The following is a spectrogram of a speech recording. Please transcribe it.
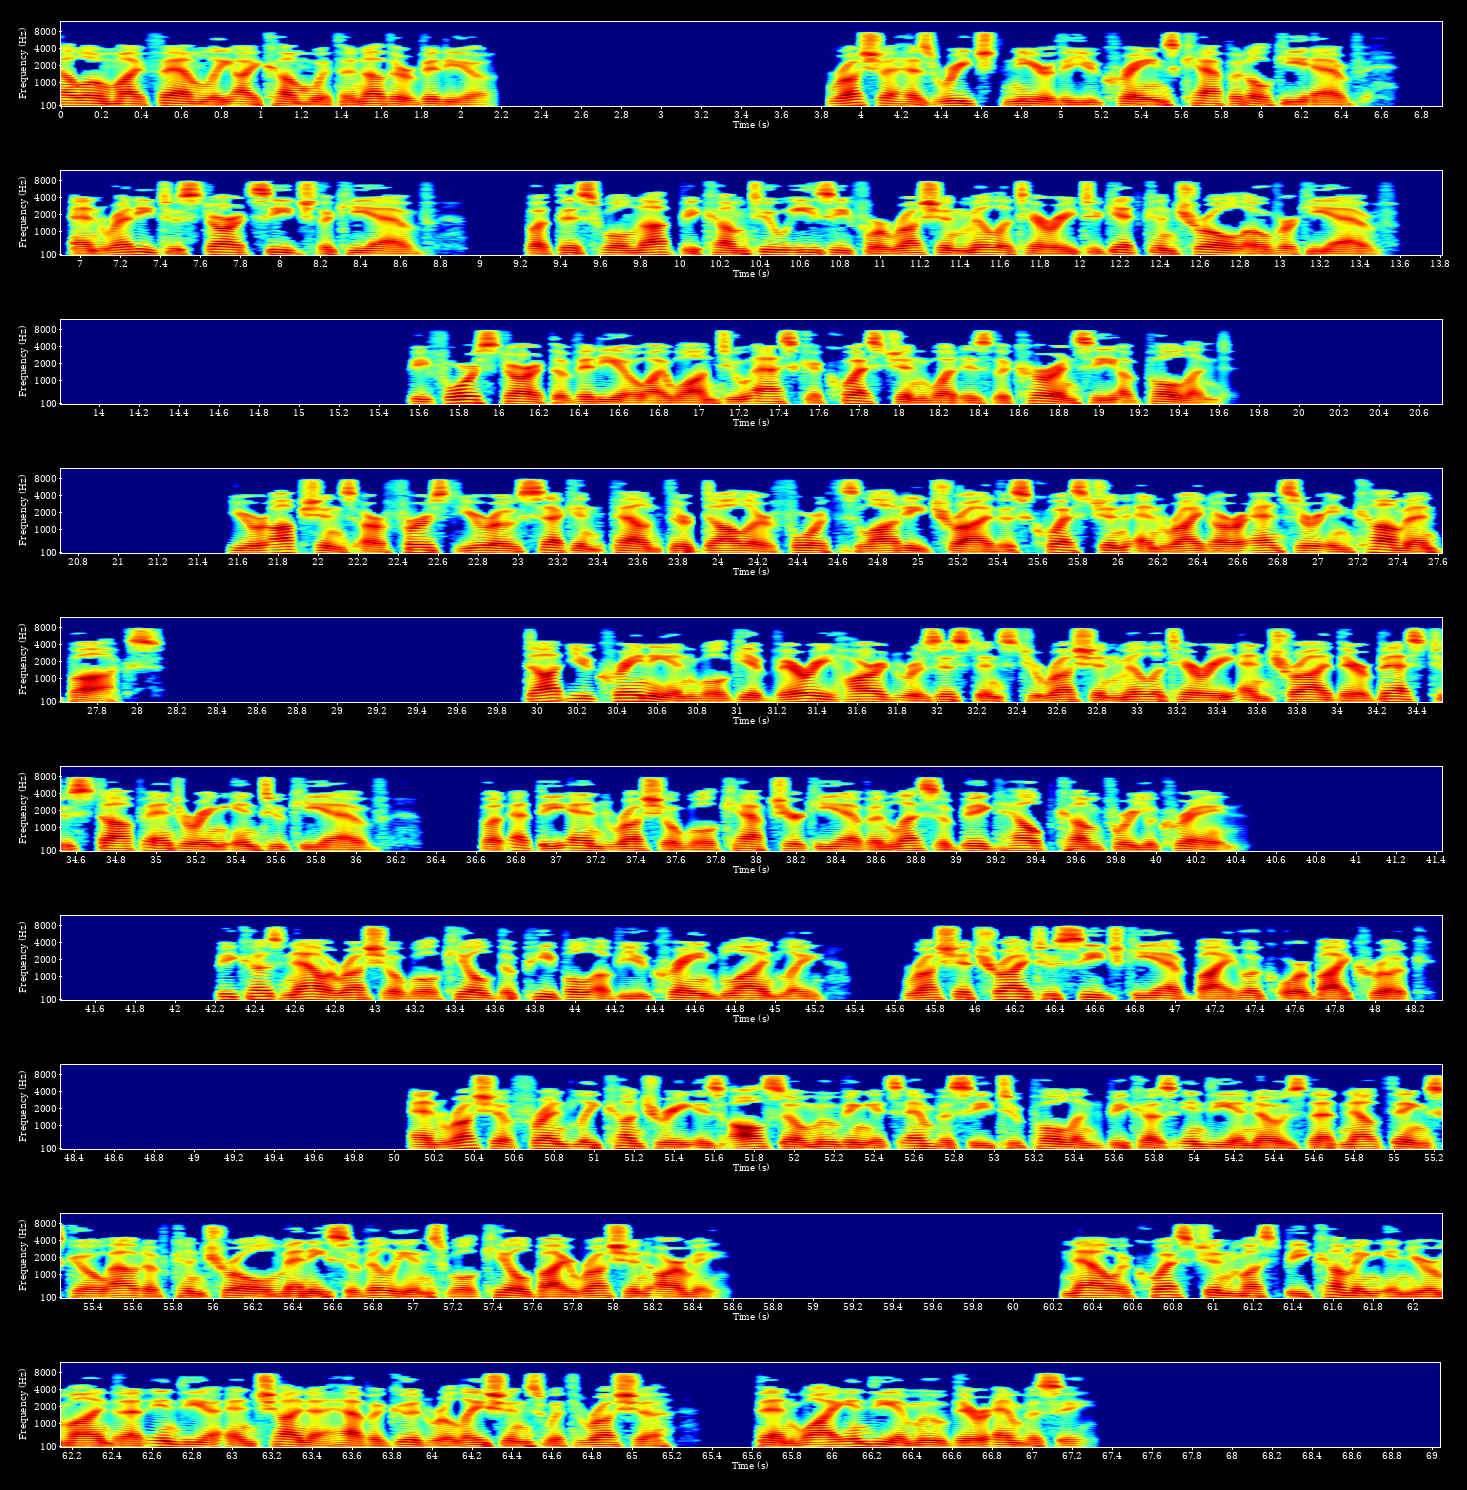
Hello my family I come with another video. Russia has reached near the Ukraine's capital Kiev, and ready to start siege the Kiev, but this will not become too easy for Russian military to get control over Kiev. Before start the video I want to ask a question what is the currency of Poland? Your options are first euro second pound third dollar fourth zloty try this question and write our answer in comment box. Ukrainian will give very hard resistance to Russian military and tried their best to stop entering into Kiev, but at the end Russia will capture Kiev unless a big help come for Ukraine. Because now Russia will kill the people of Ukraine blindly, Russia try to siege Kiev by hook or by crook. And Russia-friendly country is also moving its embassy to Poland because India knows that now things go out of control many civilians will kill by Russian army. Now a question must be coming in your mind that India and China have a good relations with Russia, then why India move their embassy?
